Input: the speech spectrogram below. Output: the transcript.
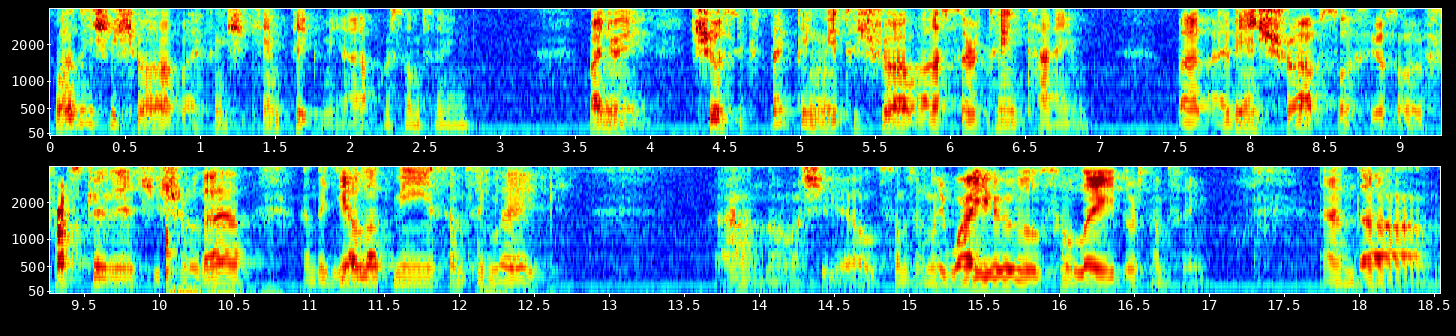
Why did she show up. I think she came pick me up or something. But anyway she was expecting me to show up at a certain time but i didn't show up so she was a little frustrated. She showed up and then yelled at me something like i don't know she yelled something like why are you so late? or something. And um,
